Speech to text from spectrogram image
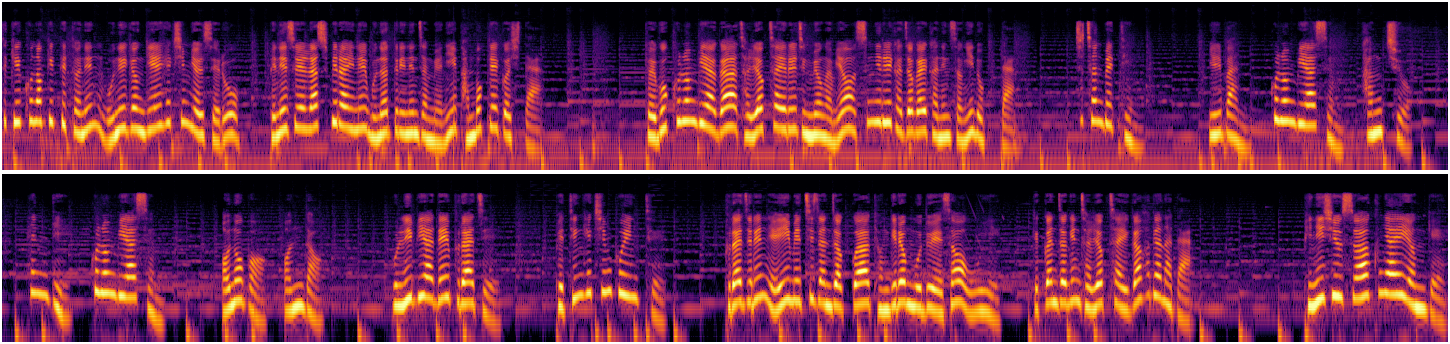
특히 코너킥 패턴은 오늘 경기의 핵심 열쇠로 베네수엘라 수비 라인을 무너뜨리는 장면이 반복될 것이다. 결국 콜롬비아가 전력 차이를 증명하며 승리를 가져갈 가능성이 높다. 추천 배팅. 일반 콜롬비아 승. 강추. 핸디 콜롬비아 승. 언오버 언더. 볼리비아 대 브라질. 배팅 핵심 포인트. 브라질은 A매치 전적과 경기력 모두에서 우위. 객관적인 전력 차이가 확연하다. 비니시우스와 쿠냐의 연계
